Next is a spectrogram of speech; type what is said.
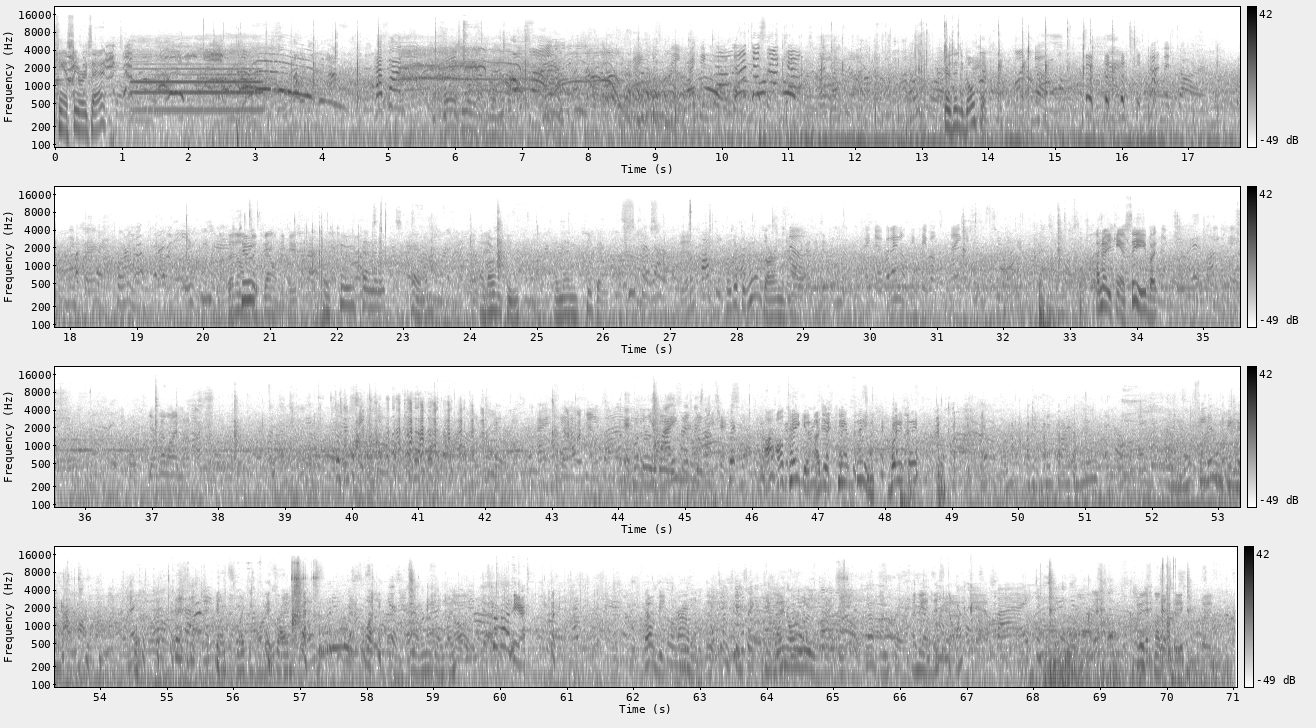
can't see where it's at. Have fun. That does not count. Goes into goal kick. No. not in the dark. There's two, there's two 10 minutes of overtime and then keeping. Who said what the rules are in the No. I know, but I don't think they will tonight because it's too dark. I know you can't see, but Them do PK. yeah, that line up. They're shaking hands. Alright, hey, I'll see you guys. Okay. I witnessed that. Quit. I- I'll take it. I just can't see. What do you say? Okay, take five of you. And feed him and be I'll call you. It's like the blind side. What? What's going on here? That would be terrible to do. I was going to say, win or lose, it would be unfair. I mean, it's dark. Bye. It's not safe to play.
